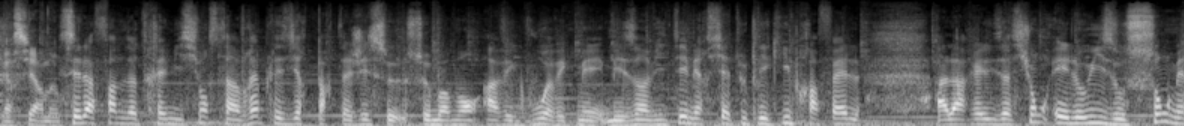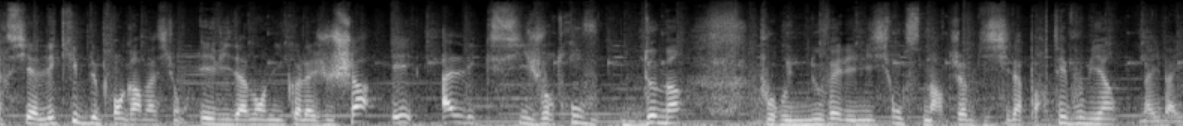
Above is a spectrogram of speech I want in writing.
Merci Arnaud. C'est la fin de notre émission. C'est un vrai plaisir de partager ce, ce, moment avec vous, avec mes, mes invités. Merci à toute l'équipe, Raphaël à la réalisation, Héloïse au son. Merci à l'équipe de programmation, évidemment Nicolas Juchat et Alexis. Je vous retrouve demain pour une nouvelle émission Smart Job. D'ici là, portez-vous bien. Bye bye.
